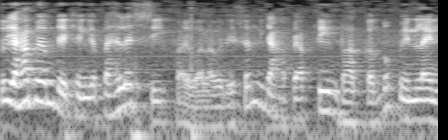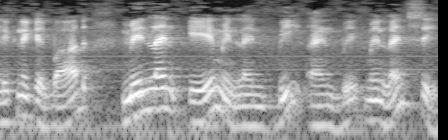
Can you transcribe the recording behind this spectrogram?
तो यहाँ पे हम देखेंगे, पहले सी फाइव वाला वेरिएशन यहाँ पे आप तीन भाग कर दो मेन लाइन लिखने के बाद main line a main line b and b main line c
